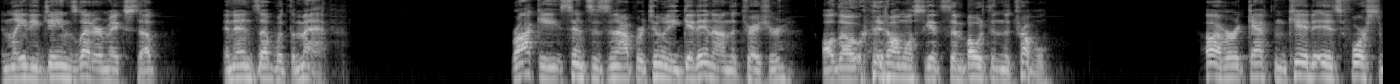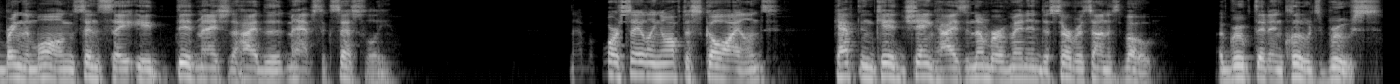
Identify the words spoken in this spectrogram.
and Lady Jane's letter mixed up and ends up with the map. Rocky senses an opportunity to get in on the treasure, although it almost gets them both into trouble. However, Captain Kidd is forced to bring them along since they he did manage to hide the map successfully. Now, before sailing off to Skull Island, Captain Kidd shanghais a number of men into service on his boat a group that includes Bruce.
